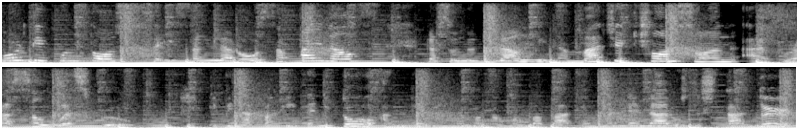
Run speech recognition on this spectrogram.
40 puntos sa isang laro sa finals kasunod lang ni na Magic Johnson at Russell Westbrook. Ipinapakita nito ang galing ng mga mambabatang manlalaro sa standard.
